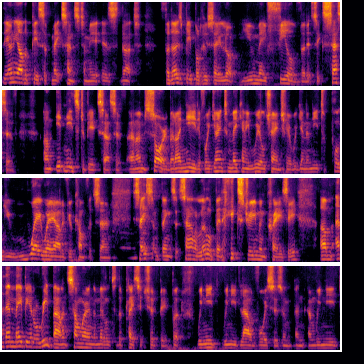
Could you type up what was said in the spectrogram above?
the only other piece that makes sense to me is that for those people who say, look, you may feel that it's excessive, um, it needs to be excessive. And I'm sorry, but I need, if we're going to make any real change here, we're going to need to pull you way, way out of your comfort zone. Say some things that sound a little bit extreme and crazy. Um, and then maybe it'll rebalance somewhere in the middle to the place it should be. But we need we need loud voices and, and, and we need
